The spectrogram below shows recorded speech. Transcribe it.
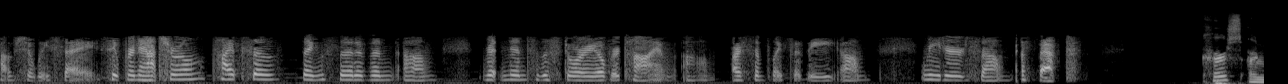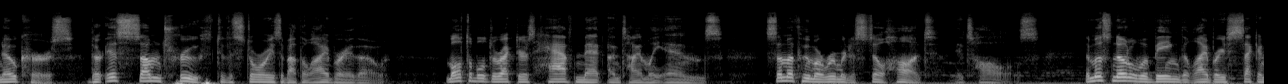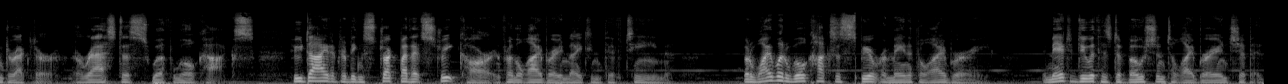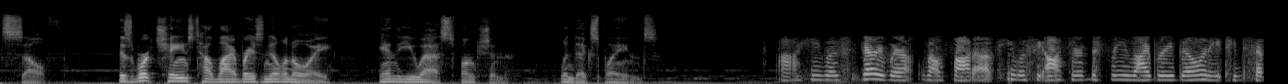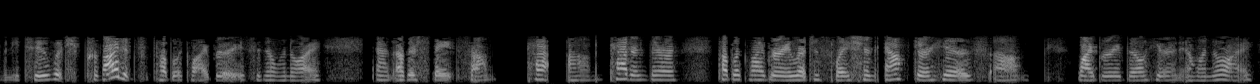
how shall we say, supernatural types of things that have been um, written into the story over time um, are simply for the um, reader's um, effect. Curse or no curse, there is some truth to the stories about the library, though. Multiple directors have met untimely ends, some of whom are rumored to still haunt its halls. The most notable being the library's second director, Erastus Swift Wilcox, who died after being struck by that streetcar in front of the library in 1915. But why would Wilcox's spirit remain at the library? It may have to do with his devotion to librarianship itself. His work changed how libraries in Illinois and the U.S. function. Linda explains. Uh, he was very well, well thought of. He was the author of the Free Library Bill in 1872, which provided for public libraries in Illinois and other states um, um, patterned their public library legislation after his um, library bill here in Illinois.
